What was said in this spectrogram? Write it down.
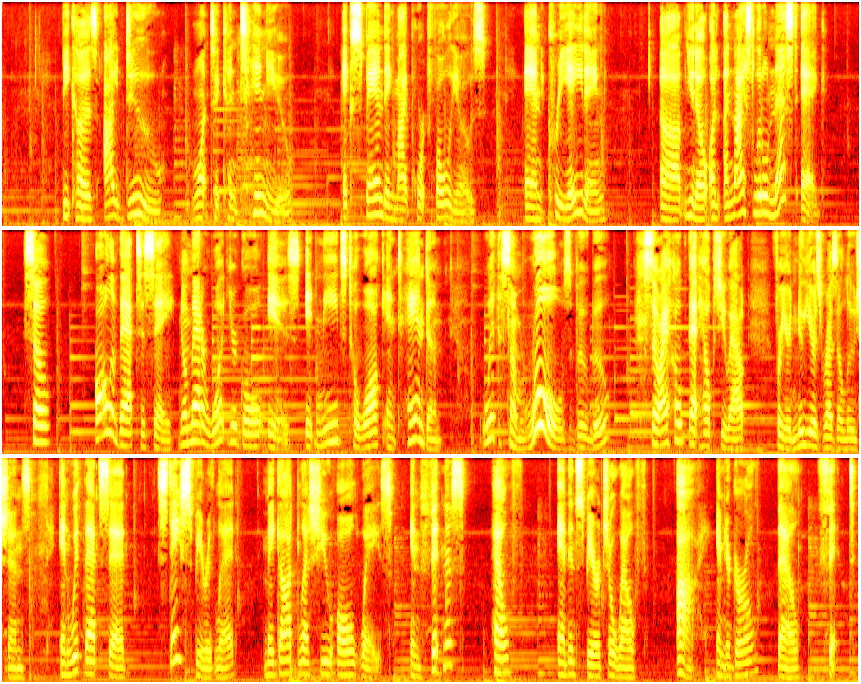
because I do want to continue expanding my portfolios and creating, uh, you know, a, a nice little nest egg. So all of that to say, no matter what your goal is, it needs to walk in tandem with some rules, boo boo. So I hope that helps you out for your New Year's resolutions. And with that said, stay spirit led. May God bless you always in fitness, health, and in spiritual wealth. I am your girl, Bell Fit.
